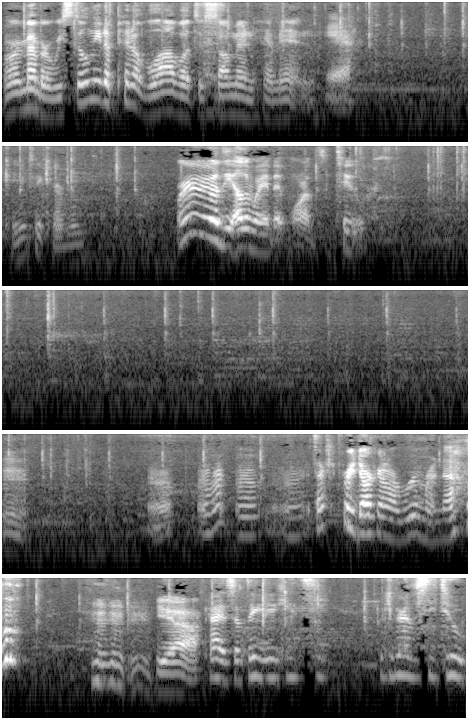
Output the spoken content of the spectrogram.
Remember, we still need a pit of lava to summon him in. Yeah. Can you take care of him? We're gonna go the other way a bit more, too. Hmm. It's actually pretty dark in our room right now. yeah. Guys, something you can't see. We can barely see too.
